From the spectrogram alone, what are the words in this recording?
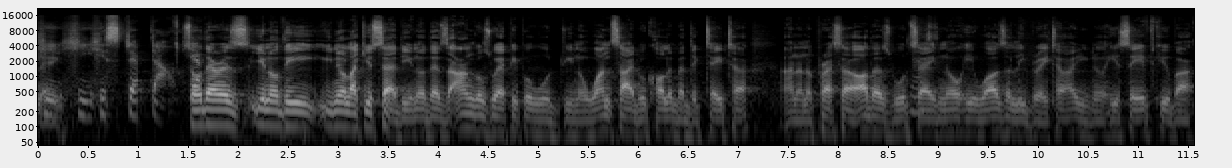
he, he, he, stepped down. So yeah. there is, you know, the, you know, like you said, you know, there's angles where people would, you know, one side would call him a dictator, and an oppressor. Others would yes. say, no, he was a liberator. You know, he saved Cuba.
